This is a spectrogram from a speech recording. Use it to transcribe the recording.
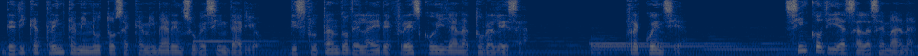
dedica 30 minutos a caminar en su vecindario, disfrutando del aire fresco y la naturaleza. Frecuencia. Cinco días a la semana,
